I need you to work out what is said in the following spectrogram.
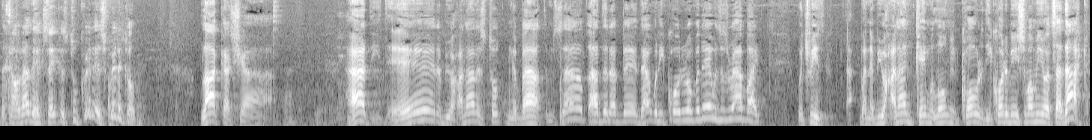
The Chaura, the hefsek is too critical, is critical. La kasha. Hadi there, Rabbi Yohanan is talking about himself. That what he quoted over there was his rabbi, which means uh, when Rabbi Yohanan came along and quoted, he quoted Bishmami Yotzadak.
